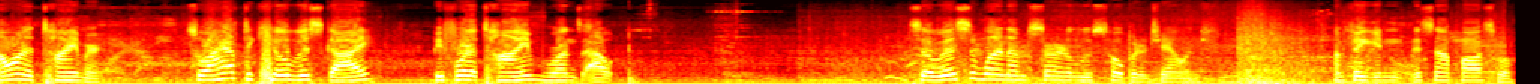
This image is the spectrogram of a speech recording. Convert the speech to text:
I want a timer. So I have to kill this guy before the time runs out. So this is when I'm starting to lose hope in a challenge. I'm thinking it's not possible.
